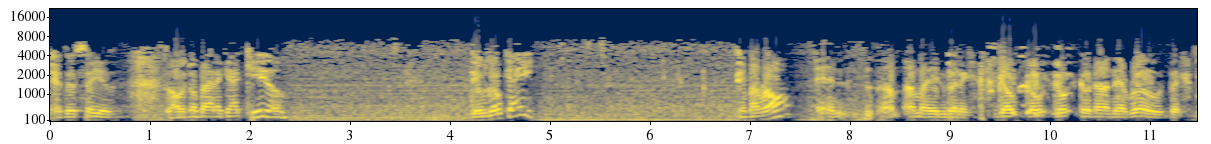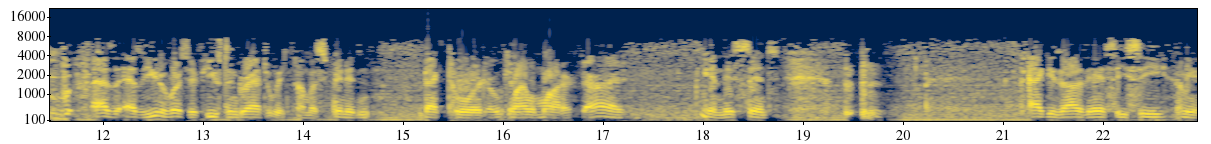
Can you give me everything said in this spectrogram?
as I say, as long as nobody got killed, it was okay. Am I wrong? And I'm, I'm not even going to go, go go go down that road. But as a, as a University of Houston graduate, I'm gonna spin it back toward okay. my alma mater. All right. In this sense, Aggies out of the SEC. I mean,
